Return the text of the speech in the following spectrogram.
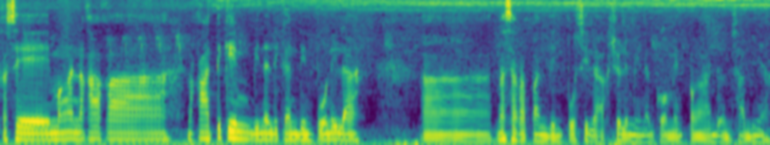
Kasi mga nakaka nakatikim binalikan din po nila. Ah, nasarapan din po sila. Actually may nag-comment pa nga doon, sabi niya,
